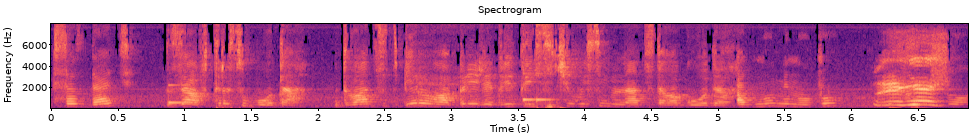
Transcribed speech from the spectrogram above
Создать Завтра суббота, 21 апреля 2018 года. одну минуту. Хорошо,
